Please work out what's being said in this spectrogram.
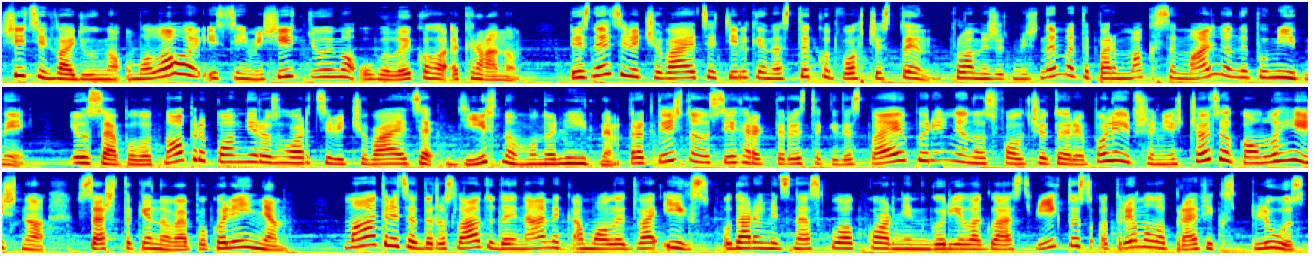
6,2 дюйма у малого і 7,6 дюйма у великого екрану. Різниця відчувається тільки на стику двох частин. Проміжок між ними тепер максимально непомітний. І усе полотно при повній розгорці відчувається дійсно монолітним. Практично усі характеристики дисплею порівняно з Fold 4 поліпшені, що цілком логічно, все ж таки нове покоління. Матриця доросла до Dynamic AMOLED 2X. Удароміцне скло Corning Gorilla Glass Victus отримало префікс плюс.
